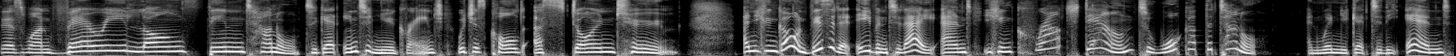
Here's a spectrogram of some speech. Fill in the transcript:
There's one very long, thin tunnel to get into Newgrange, which is called a stone tomb. And you can go and visit it even today, and you can crouch down to walk up the tunnel. And when you get to the end,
